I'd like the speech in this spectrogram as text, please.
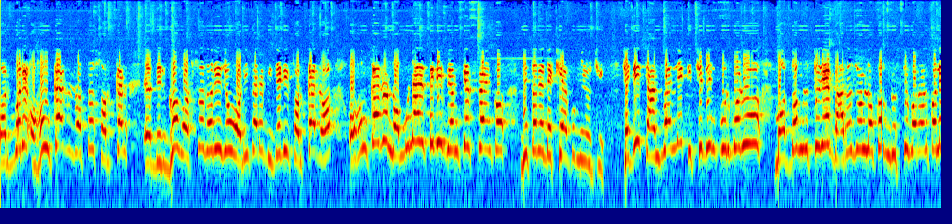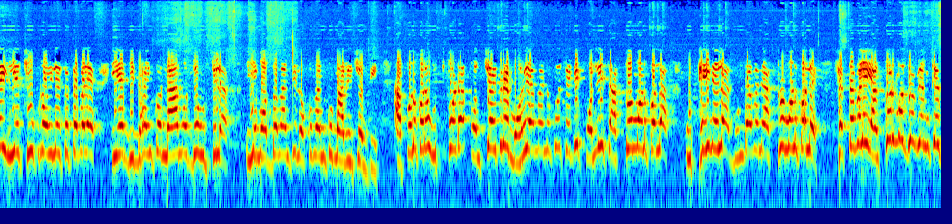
ଗର୍ବରେ ଅହଙ୍କାରରତ ସରକାର ଦୀର୍ଘ ବର୍ଷ ଧରି ଯୋଉ ଓଡିଶାରେ ବିଜେଡି ସରକାରର ଅହଙ୍କାରର ନମୁନା ସେଠି ବ୍ୟମକେଶ ରାୟଙ୍କ ଭିତରେ ଦେଖିବାକୁ ମିଳୁଛି ସେଠି ଚାନ୍ଦବାନରେ କିଛି ଦିନ ପୂର୍ବରୁ ମଦ ମୃତ୍ୟୁରେ ବାର ଜଣ ଲୋକ ମୃତ୍ୟୁବରଣ କଲେ ଇଏ ଚୁପ୍ ରହିଲେ ସେତେବେଳେ ଇଏ ବିଧାୟୀଙ୍କ ନାଁ ମଧ୍ୟ ଉଠିଲା ଇଏ ମଦ ବାନ୍ତି ଲୋକମାନଙ୍କୁ ମାରିଛନ୍ତି ଆପଣଙ୍କର ଉତ୍ପଡ଼ା ପଞ୍ଚାୟତରେ ମହିଳାମାନଙ୍କୁ ସେଠି ପୋଲିସ ଆକ୍ରମଣ କଲା ଉଠେଇ ନେଲା ଗୁଣ୍ଡାମାନେ ଆକ୍ରମଣ କଲେ ସେତେବେଳେ ୟାଙ୍କର ମଧ୍ୟ ବ୍ୟମକେଶ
